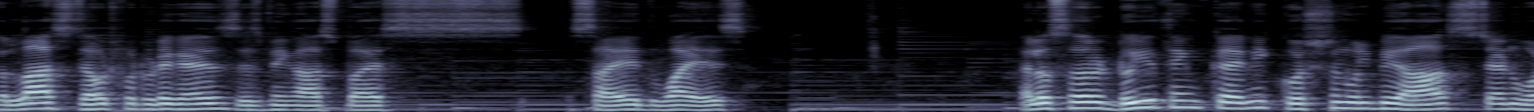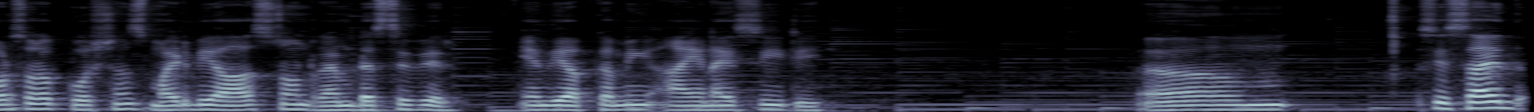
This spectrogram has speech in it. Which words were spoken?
The last doubt for today, guys, is being asked by Saeed Wise. Hello, sir. Do you think any question will be asked, and what sort of questions might be asked on Remdesivir in the upcoming INICET? Um, see, Saeed,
